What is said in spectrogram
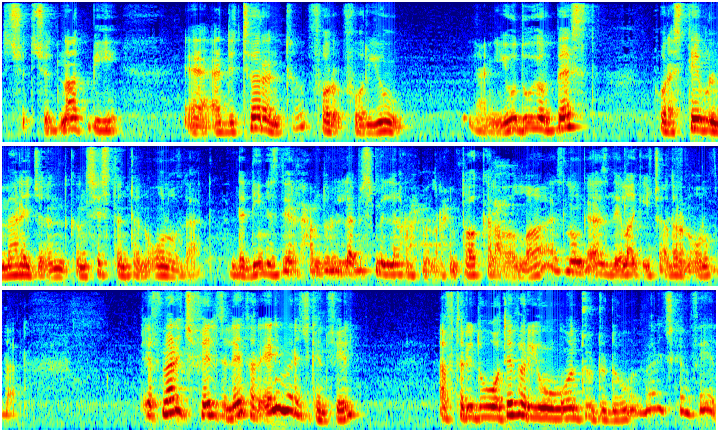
should should not be uh, a deterrent for for you. And you do your best for a stable marriage and consistent and all of that. The deen is there, alhamdulillah, bismillah, rahman, rahim, tawakkal ala Allah, as long as they like each other and all of that. If marriage fails later, any marriage can fail. After you do whatever you wanted to do, marriage can fail.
